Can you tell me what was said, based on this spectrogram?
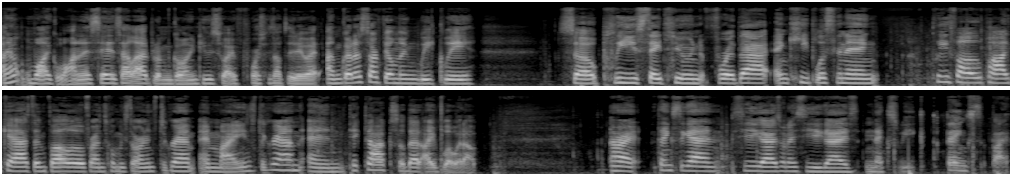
I don't like want to say this out loud, but I'm going to, so I force myself to do it. I'm gonna start filming weekly, so please stay tuned for that and keep listening. Please follow the podcast and follow Friends Call Me Star on Instagram and my Instagram and TikTok so that I blow it up. All right. Thanks again. See you guys when I see you guys next week. Thanks. Bye.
